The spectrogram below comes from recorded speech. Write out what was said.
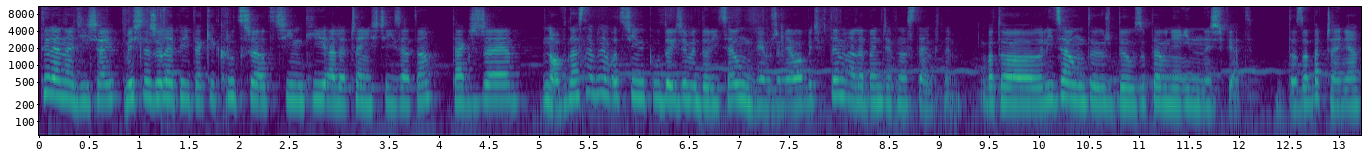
tyle na dzisiaj. Myślę, że lepiej takie krótsze odcinki, ale częściej za to. Także, no, w następnym odcinku dojdziemy do liceum. Wiem, że miało być w tym, ale będzie w następnym. Bo to liceum to już był zupełnie inny świat. Do zobaczenia.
